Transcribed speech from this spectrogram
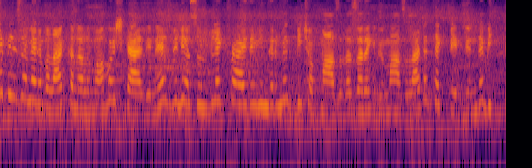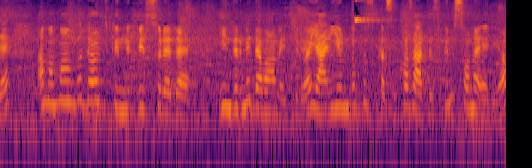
Hepinize merhabalar kanalıma hoş geldiniz. Biliyorsunuz Black Friday indirimi birçok mağazada, Zara gibi mağazalarda tek bir günde bitti. Ama Mango 4 günlük bir sürede indirimi devam ettiriyor. Yani 29 Kasım pazartesi günü sona eriyor.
